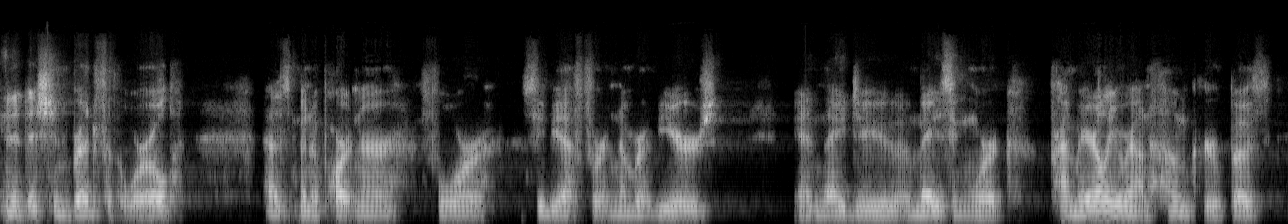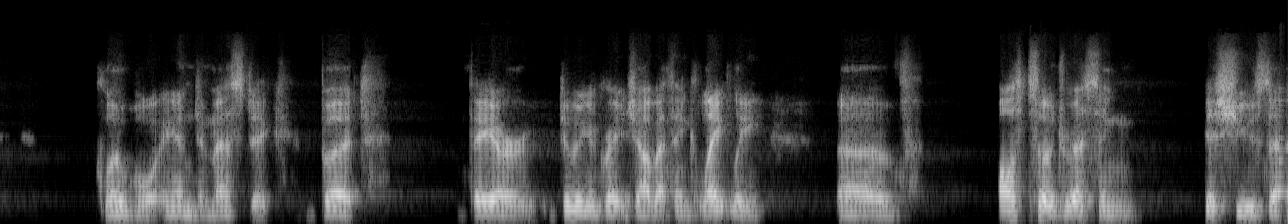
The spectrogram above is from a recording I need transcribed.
In addition, Bread for the World has been a partner for CBF for a number of years, and they do amazing work primarily around hunger, both global and domestic. But they are doing a great job, I think, lately of also addressing issues that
